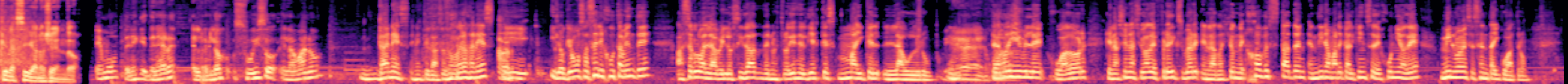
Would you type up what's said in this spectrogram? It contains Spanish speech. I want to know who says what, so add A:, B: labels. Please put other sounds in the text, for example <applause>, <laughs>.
A: que la sigan oyendo.
B: Emo, tenés que tener el reloj suizo en la mano.
C: danés en este caso, es un reloj danés y, y lo que vamos a hacer es justamente hacerlo a la velocidad de nuestro 10 del 10 que es Michael Laudrup,
B: Bien,
C: un
B: jugadorazo.
C: terrible jugador que nació en la ciudad de Fredriksberg en la región de Hovstaten en Dinamarca el 15 de junio de 1964.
